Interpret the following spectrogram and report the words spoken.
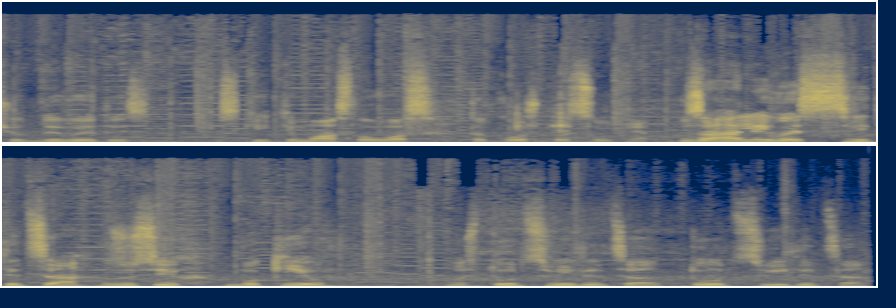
щоб дивитись, скільки масла у вас також присутнє. Взагалі весь світиться з усіх боків. Ось тут світиться, тут світиться.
